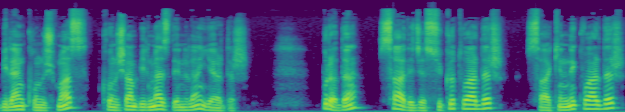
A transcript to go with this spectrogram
Bilen konuşmaz, konuşan bilmez denilen yerdir. Burada sadece sükut vardır, sakinlik vardır,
